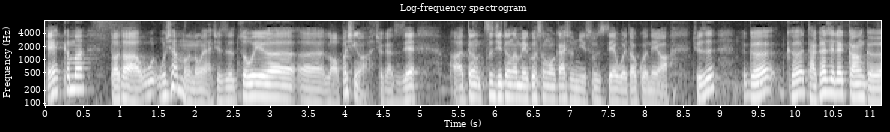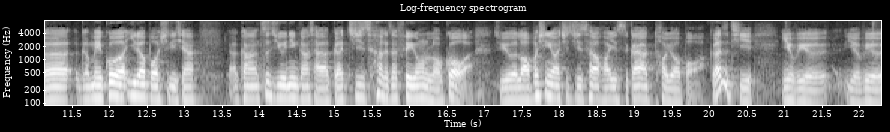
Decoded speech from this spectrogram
哎，葛么叨叨啊，我我想问侬呀，就是作为一个呃老百姓啊，就讲现在啊，等之前等了美国生活介许多年数，才回到国内啊，就是搿搿大家侪来讲搿个搿美国个医疗保险里向。呃，讲之前有人讲啥个，搿检测搿只费用老高啊，然后老百姓要去检测的话，伊自家要掏腰包，搿事体有没有有没有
